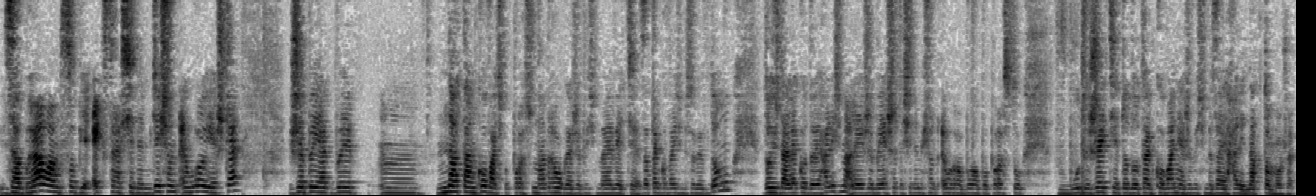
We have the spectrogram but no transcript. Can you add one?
zabrałam sobie ekstra 70 euro jeszcze, żeby jakby mm, natankować po prostu na drogę, żebyśmy, wiecie, zatankowaliśmy sobie w domu, dość daleko dojechaliśmy, ale żeby jeszcze te 70 euro było po prostu w budżecie do dotankowania, żebyśmy zajechali nad to morze.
